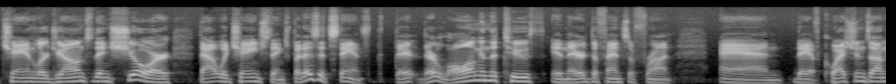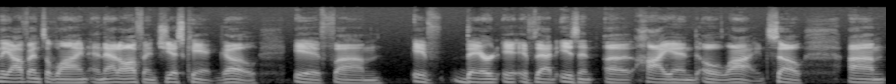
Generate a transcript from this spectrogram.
Chandler Jones, then sure that would change things. But as it stands, they're they're long in the tooth in their defensive front, and they have questions on the offensive line, and that offense just can't go if um, if there if that isn't a high end O line. So um,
